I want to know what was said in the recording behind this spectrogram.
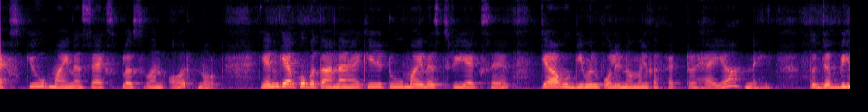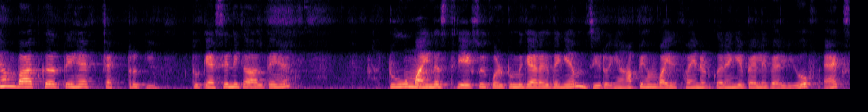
x cube minus x plus one और नोट यानी कि आपको बताना है कि ये टू माइनस थ्री एक्स है, क्या वो गिवन पोलिनोमियल का फैक्टर है या नहीं? तो जब भी हम बात करते हैं फैक्टर की तो कैसे निकालते हैं? Two minus three x equal to में क्या रख देंगे हम? ज़ीरो। यहाँ पे हम वाई फाइंड आउट करेंगे पहले वैल्यू ऑफ़ एक्स।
